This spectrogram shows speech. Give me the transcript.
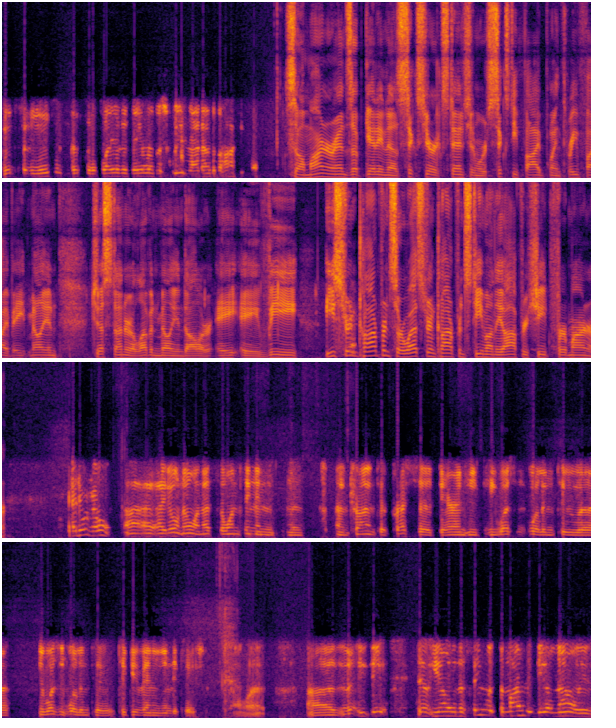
good for the agent, good for the player that they were able to squeeze that out of the hockey club. So Marner ends up getting a six-year extension worth sixty-five point three five eight million, just under eleven million dollar AAV. Eastern Conference or Western Conference team on the offer sheet for Marner? I don't know. Uh, I don't know, and that's the one thing. In, in, I'm trying to press uh, Darren. He he wasn't willing to. Uh, he wasn't willing to to give any indication. So, uh, uh, the, the, you know, the thing with the Marner deal now is,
